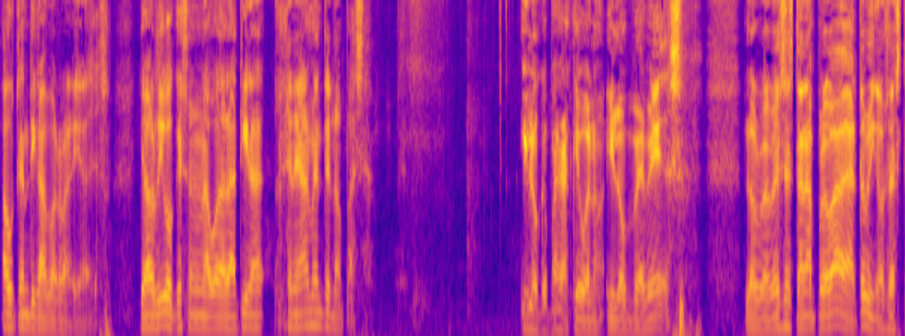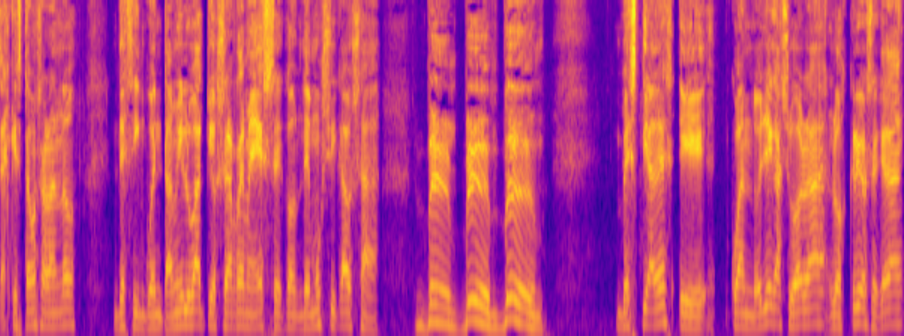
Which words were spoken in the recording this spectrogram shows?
auténticas barbaridades. Ya os digo que eso en una boda latina generalmente no pasa. Y lo que pasa es que, bueno, y los bebés, los bebés están a prueba de atómica. O sea, es que estamos hablando de 50.000 vatios RMS con, de música, o sea, boom, boom, boom, bestiales. Y cuando llega su hora, los críos se quedan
